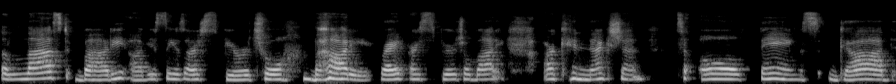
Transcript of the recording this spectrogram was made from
The last body, obviously, is our spiritual body, right? Our spiritual body, our connection to all things God,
